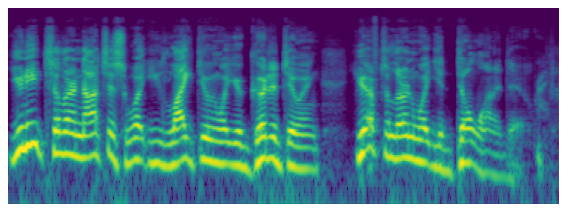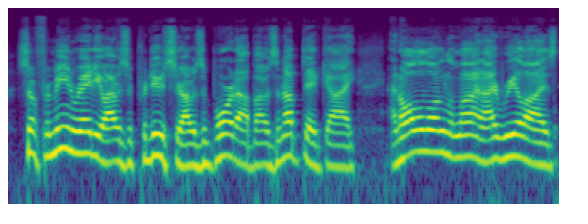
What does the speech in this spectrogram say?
you need to learn not just what you like doing, what you're good at doing. You have to learn what you don't want to do. So for me in radio, I was a producer, I was a board op, I was an update guy, and all along the line, I realized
